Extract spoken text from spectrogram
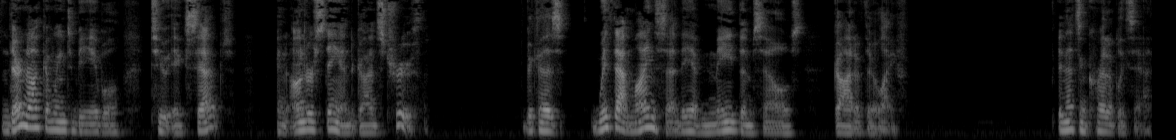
they're not going to be able to accept and understand God's truth. Because with that mindset, they have made themselves God of their life. And that's incredibly sad.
